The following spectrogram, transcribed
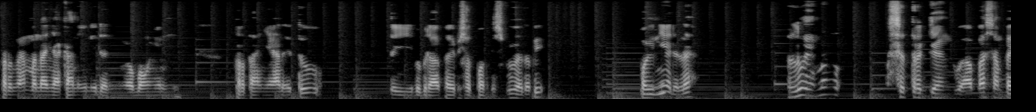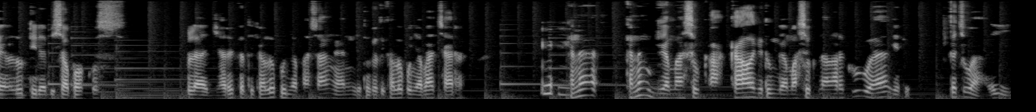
pernah menanyakan ini dan ngomongin pertanyaan itu di beberapa episode podcast gue tapi poinnya hmm. adalah lu emang seterganggu apa sampai lu tidak bisa fokus belajar ketika lu punya pasangan gitu ketika lu punya pacar? Karena karena nggak masuk akal gitu nggak masuk nalar gua gitu. Kecuali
